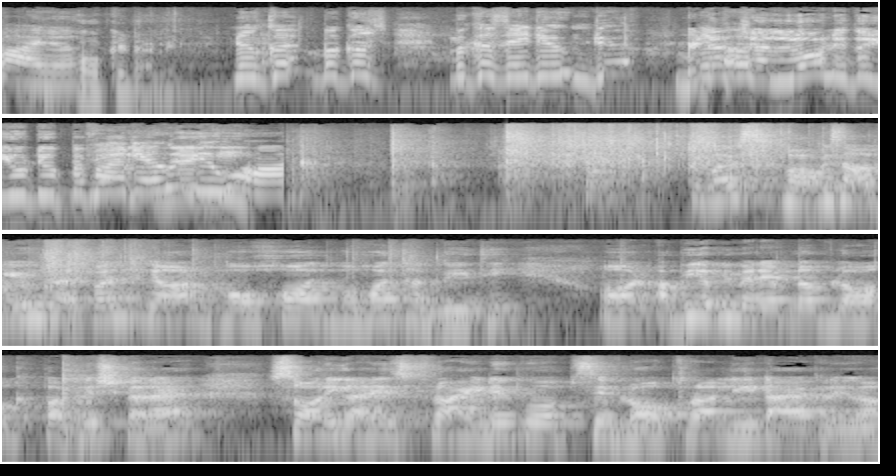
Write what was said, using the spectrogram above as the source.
fire okay darling No, because because they don't do. बेटा they, चलो नहीं तो यूट्यूब पे फायर लग जाएगी. तो बस वापस आ गई हूँ घर पर। यार बहुत बहुत थक गई थी। और अभी अभी मैंने अपना ब्लॉग पब्लिश करा है। सॉरी गाइस फ्राइडे को अब से ब्लॉग थोड़ा लेट आया करेगा।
